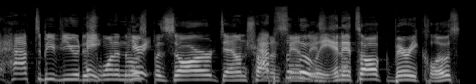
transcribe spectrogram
have to be viewed as Hey, one of the here- most bizarre, downtrodden fan Absolutely, and out it's all very close.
